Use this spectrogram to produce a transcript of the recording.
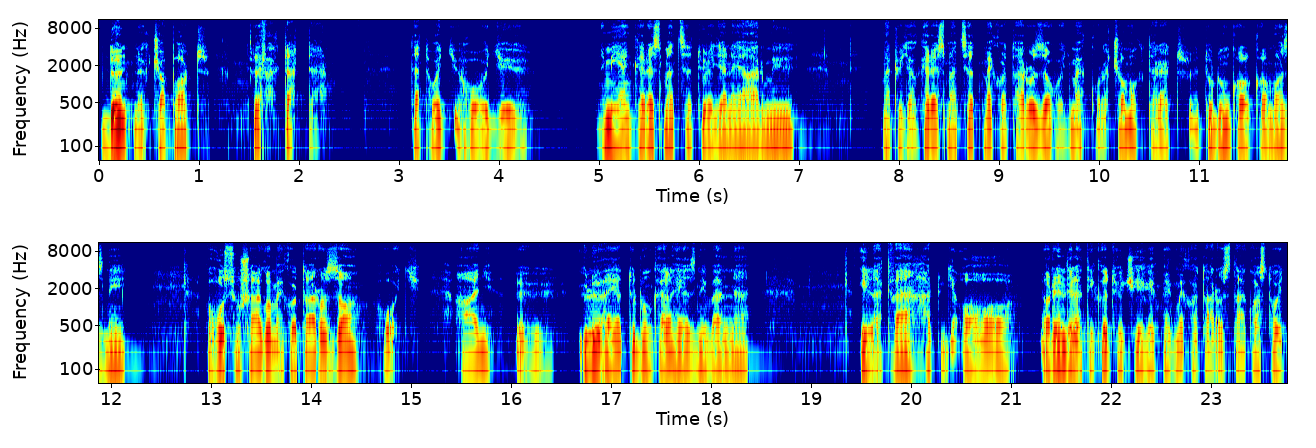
döntnök csapat lefektette. Tehát, hogy, hogy milyen keresztmetszetű legyen a jármű, mert ugye a keresztmetszet meghatározza, hogy mekkora csomagteret tudunk alkalmazni, a hosszúsága meghatározza, hogy hány ülőhelyet tudunk elhelyezni benne, illetve hát ugye a, a rendeleti kötöttségek meg meghatározták azt, hogy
